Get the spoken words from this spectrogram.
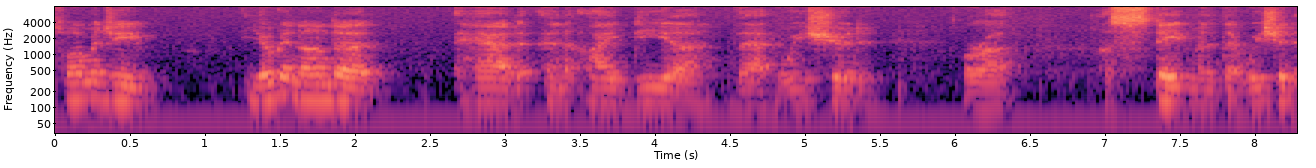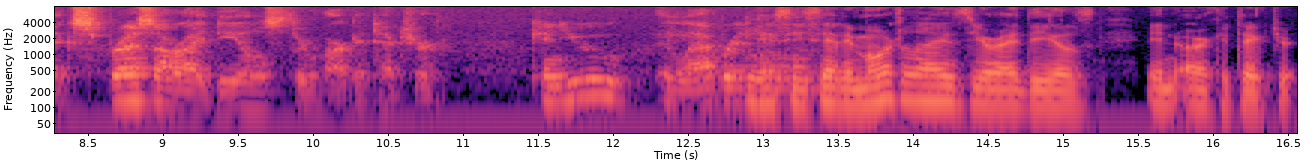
Swamiji, Yogananda had an idea that we should, or a, a statement that we should express our ideals through architecture. Can you elaborate a Yes, he said, immortalize your ideals in architecture.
